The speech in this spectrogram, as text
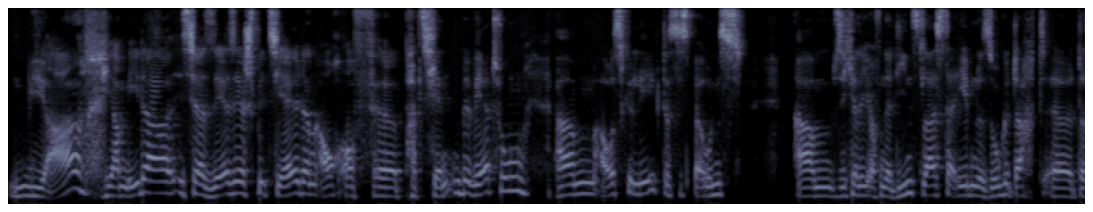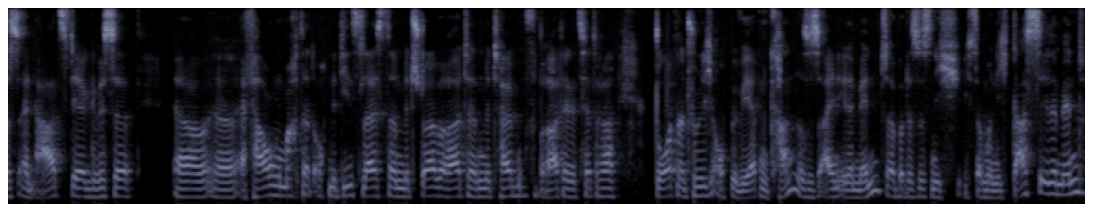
Ja, Yameda ist ja sehr, sehr speziell dann auch auf äh, Patientenbewertung ähm, ausgelegt. Das ist bei uns ähm, sicherlich auf einer Dienstleisterebene so gedacht, äh, dass ein Arzt, der gewisse äh, äh, Erfahrungen gemacht hat, auch mit Dienstleistern, mit Steuerberatern, mit Teilberufsberatern etc., dort natürlich auch bewerten kann. Das ist ein Element, aber das ist nicht, ich sag mal, nicht das Element.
